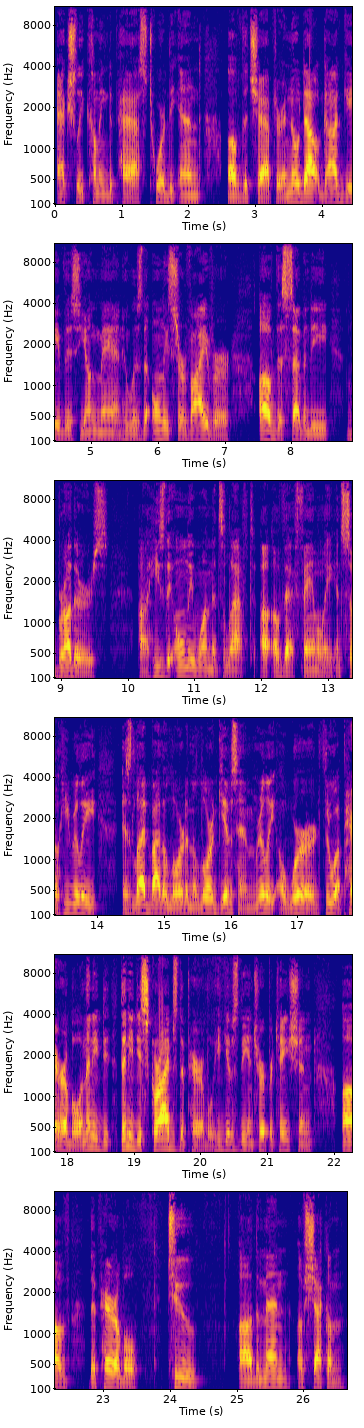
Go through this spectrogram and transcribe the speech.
actually coming to pass toward the end of the chapter. And no doubt God gave this young man, who was the only survivor of the seventy brothers, uh, he's the only one that's left uh, of that family. And so he really is led by the Lord, and the Lord gives him really a word through a parable, and then he de- then he describes the parable. He gives the interpretation of the parable to uh, the men of Shechem,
